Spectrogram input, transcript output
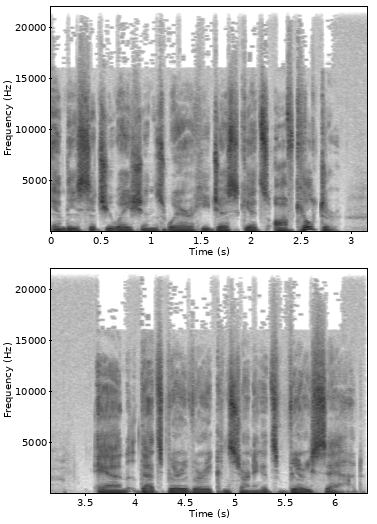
in these situations where he just gets off kilter. And that's very, very concerning. It's very sad.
